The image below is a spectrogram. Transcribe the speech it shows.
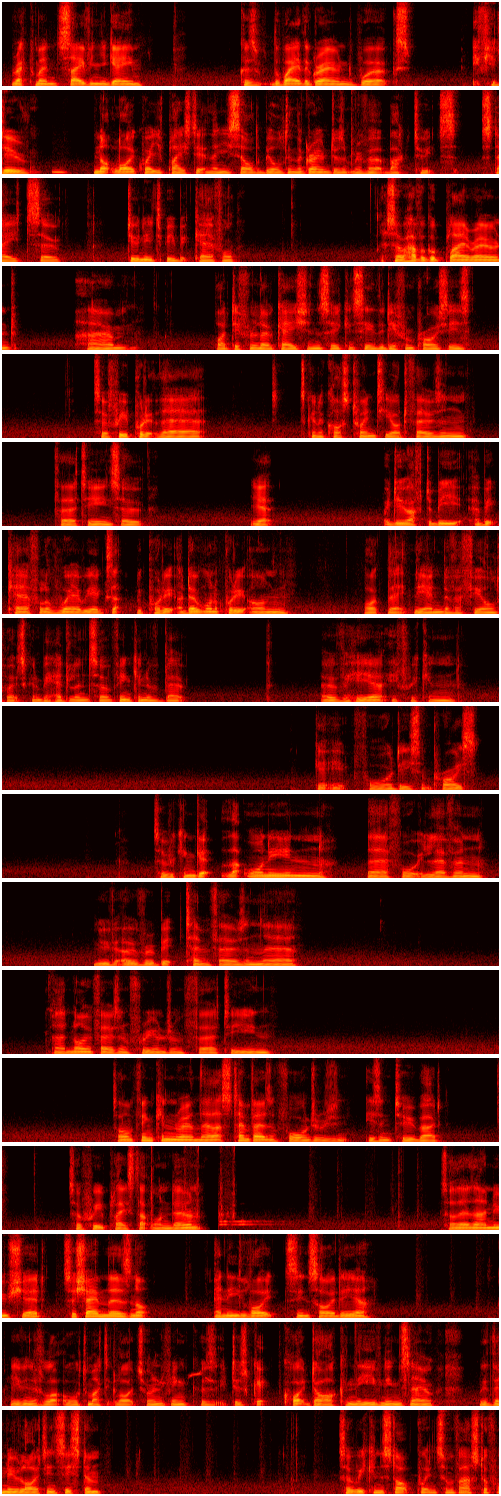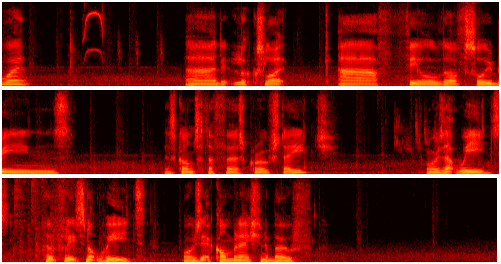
recommend saving your game because the way the ground works if you do not like where you've placed it and then you sell the building the ground doesn't revert back to its state so do need to be a bit careful. So have a good play around um, by different locations so you can see the different prices. So if we put it there, it's going to cost 20 odd thousand, 13. So yeah, we do have to be a bit careful of where we exactly put it. I don't want to put it on like the, the end of a field where it's going to be headland. So I'm thinking of about over here if we can get it for a decent price. So we can get that one in there for 11. Move it over a bit, 10,000 there. Uh, 9,313. So I'm thinking around there, that's 10,400 which isn't too bad. So if we place that one down. So there's our new shed. It's a shame there's not any lights inside here even if like automatic lights or anything because it does get quite dark in the evenings now with the new lighting system. So we can start putting some of our stuff away. And it looks like our field of soybeans has gone to the first growth stage. Or is that weeds? Hopefully it's not weeds. Or is it a combination of both?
